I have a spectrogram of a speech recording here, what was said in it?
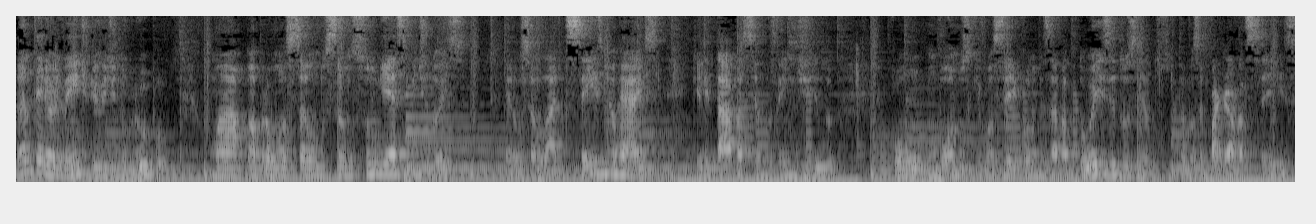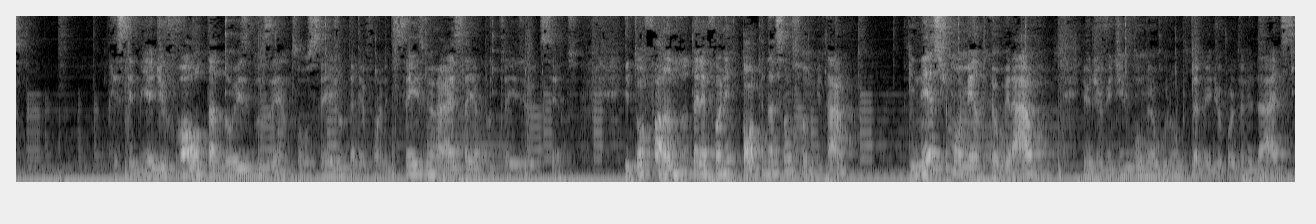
anteriormente, dividi no grupo uma, uma promoção do Samsung S22. Era um celular de 6 mil reais que ele estava sendo vendido com um bônus que você economizava 2,200. Então você pagava 6, recebia de volta 2.200, ou seja, um telefone de 6 mil reais saía por 3.800. E tô falando do telefone top da Samsung, tá? E neste momento que eu gravo, eu dividi com o meu grupo também de oportunidades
